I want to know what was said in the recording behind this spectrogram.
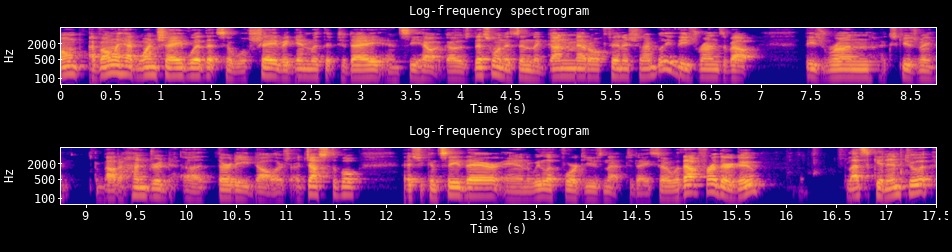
I've only had one shave with it, so we'll shave again with it today and see how it goes. This one is in the gunmetal finish, and I believe these runs about, these run, excuse me, about $130 uh, adjustable, as you can see there, and we look forward to using that today. So without further ado, let's get into it.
